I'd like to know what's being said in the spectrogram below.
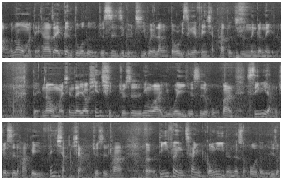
好，那我们等一下再更多的就是这个机会，让 Doris 可以分享他的就是那个内容。对，那我们现在要先请就是另外一位就是伙伴 Sylvia，就是他可以分享一下，就是他呃第一份参与公益的那时候的一种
